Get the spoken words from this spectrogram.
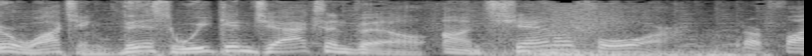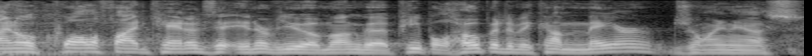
You're watching This Week in Jacksonville on Channel 4. And our final qualified candidate interview among the people hoping to become mayor joining us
